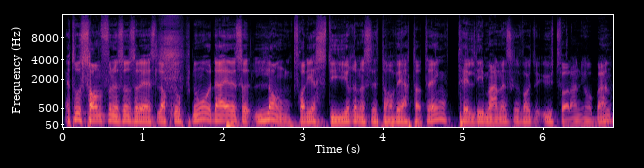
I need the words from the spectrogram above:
jeg tror samfunnet sånn som det er lagt opp nå, der er det så langt fra de styrene som sitter og vedtar ting, til de menneskene som faktisk utfører den jobben,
